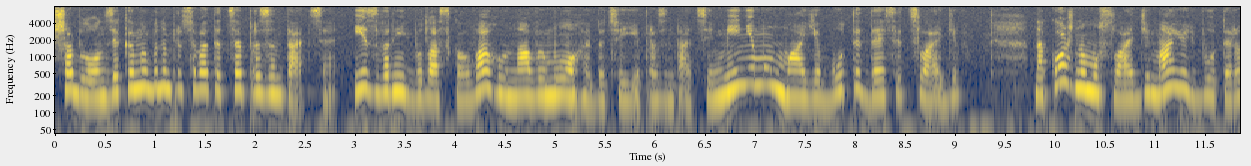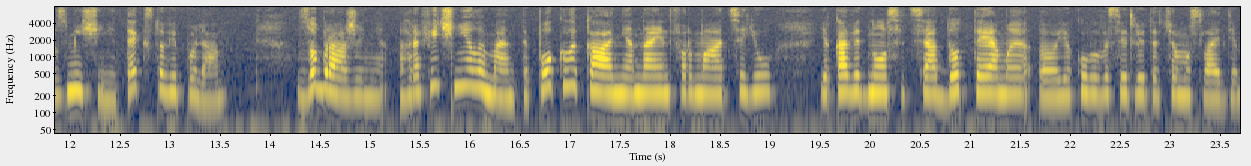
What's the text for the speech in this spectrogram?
Шаблон, з яким ми будемо працювати, це презентація. І зверніть, будь ласка, увагу на вимоги до цієї презентації. Мінімум має бути 10 слайдів. На кожному слайді мають бути розміщені текстові поля, зображення, графічні елементи, покликання на інформацію, яка відноситься до теми, е, яку ви висвітлюєте в цьому слайді.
